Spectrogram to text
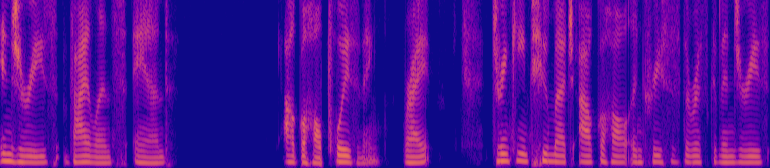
injuries, violence, and alcohol poisoning, right? Drinking too much alcohol increases the risk of injuries,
